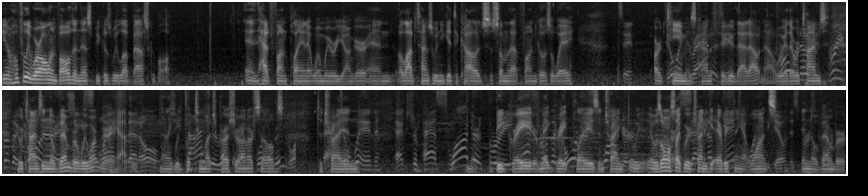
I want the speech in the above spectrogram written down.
You know, hopefully we're all involved in this because we love basketball and had fun playing it when we were younger. And a lot of times when you get to college, so some of that fun goes away our team has kind of figured that out now. Where there were times, there were times in November we weren't very happy. I think we put too much pressure on ourselves to try and you know, be great or make great plays and try and. It was almost like we were trying to get everything at once in November,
